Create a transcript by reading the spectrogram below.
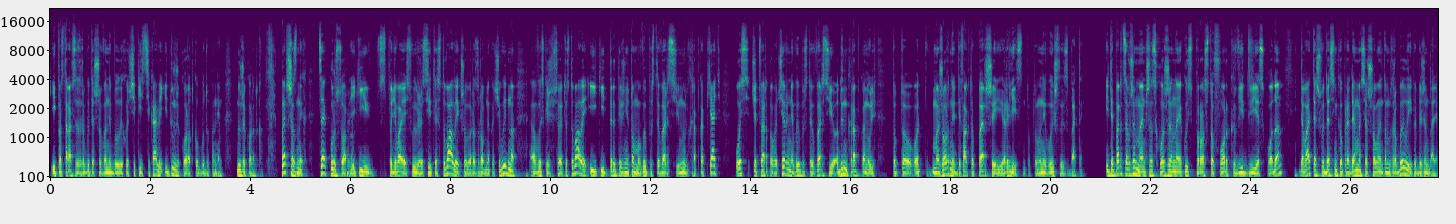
І постарався зробити, щоб вони були хоч якісь цікаві, і дуже коротко буду по ним. Дуже коротко. Перша з них це курсор, який, сподіваюсь, ви вже всі тестували. Якщо ви розробник, очевидно, е, ви скоріше всього тестували, і який три тижні тому випустив версію 0.5, ось 4 червня випустив версію 1.0. Тобто, от мажорний де-факто перший реліз. Тобто вони вийшли з бети. І тепер це вже менше схоже на якусь просто форк від VS Code. Давайте швидесенько пройдемося, що вони там зробили, і побіжимо далі.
